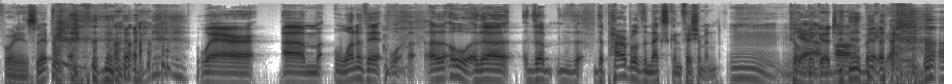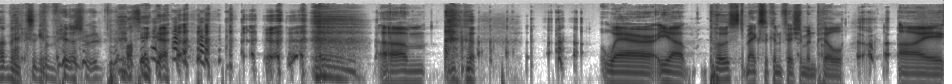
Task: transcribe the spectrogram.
Freudian slip. where um, one of it, uh, oh, the, the the the parable of the Mexican fisherman pilled me Yeah. good. Oh, mate. a Mexican fisherman pill. um, where yeah, post Mexican fisherman pill, I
